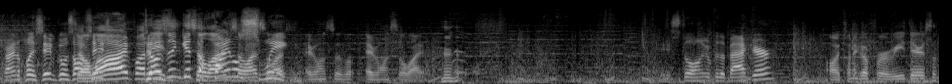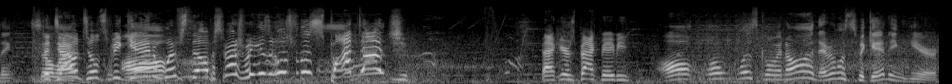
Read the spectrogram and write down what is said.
Trying to play safe, goes Still off stage. alive. Doesn't get Still the alive, final still alive, still alive. swing. Everyone's still, everyone's still alive. He's still hungry for the back air. Oh, trying to go for a read there or something. The Still down tilts begin, Oh. whips the up smash, Wiggins goes for the spot dodge. Back air's back, baby. Oh, well, what's going on? Everyone's spaghetting here.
